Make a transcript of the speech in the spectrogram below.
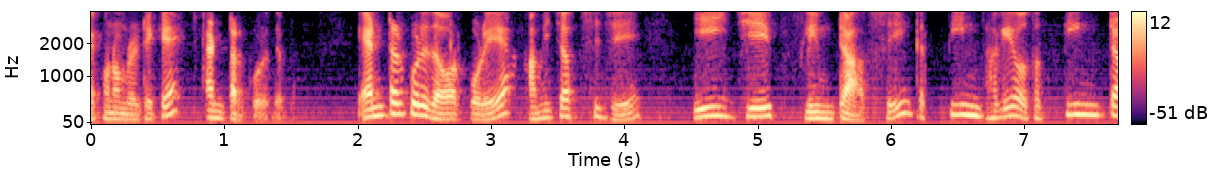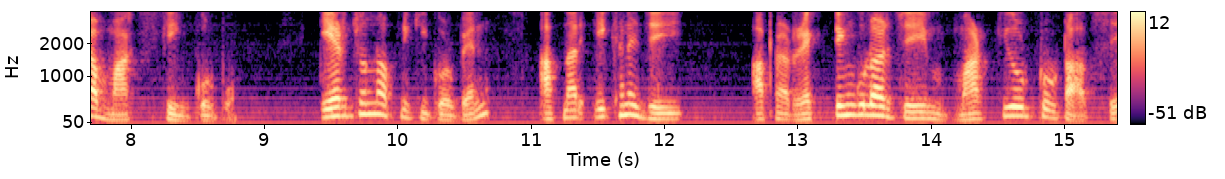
এখন আমরা এটাকে এন্টার করে দেব। এন্টার করে দেওয়ার পরে আমি চাচ্ছি যে এই যে ফিল্মটা আছে, এটা তিন ভাগে অর্থাৎ তিনটা মার্কসকিং করব। এর জন্য আপনি কি করবেন, আপনার এখানে যেই, আপনার রেক্টেঙ্গুলার যে মার্কিওর টুলটা আছে,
